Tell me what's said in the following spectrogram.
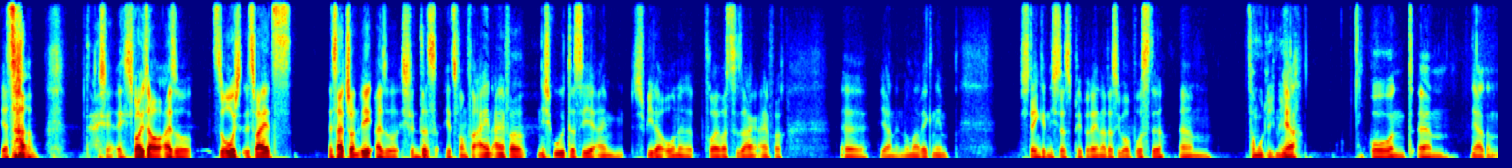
jetzt haben? Ich, ich wollte auch, also so, es war jetzt, es hat schon weh, also ich finde das jetzt vom Verein einfach nicht gut, dass sie einem Spieler ohne vorher was zu sagen einfach äh, ja eine Nummer wegnehmen. Ich denke nicht, dass Pepe Reina das überhaupt wusste. Ähm, Vermutlich nicht. ja. Und ähm, ja, dann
